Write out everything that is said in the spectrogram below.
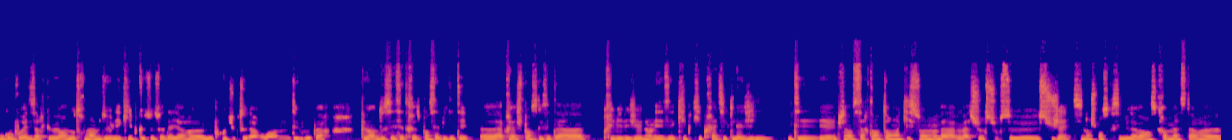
Donc on pourrait dire qu'un autre membre de l'équipe, que ce soit d'ailleurs le product owner ou un développeur, peut endosser cette responsabilité. après, je pense que c'est à privilégier dans les équipes qui pratiquent l'agilité depuis un certain temps qui sont bah, matures sur ce sujet. Sinon, je pense que c'est mieux d'avoir un Scrum Master euh,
